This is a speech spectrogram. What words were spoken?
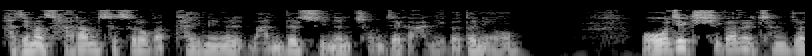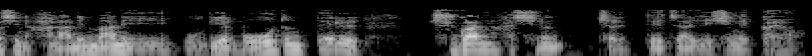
하지만 사람 스스로가 타이밍을 만들 수 있는 존재가 아니거든요. 오직 시간을 창조하신 하나님만이 우리의 모든 때를 주관하시는 절대자이시니까요.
